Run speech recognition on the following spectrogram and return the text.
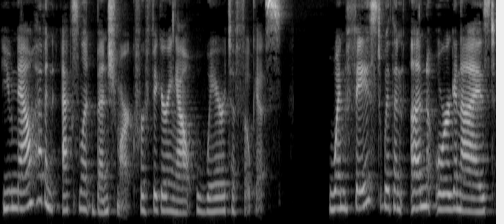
you now have an excellent benchmark for figuring out where to focus. When faced with an unorganized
